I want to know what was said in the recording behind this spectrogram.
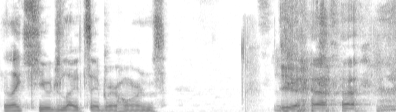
They're like huge lightsaber horns. Yeah.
